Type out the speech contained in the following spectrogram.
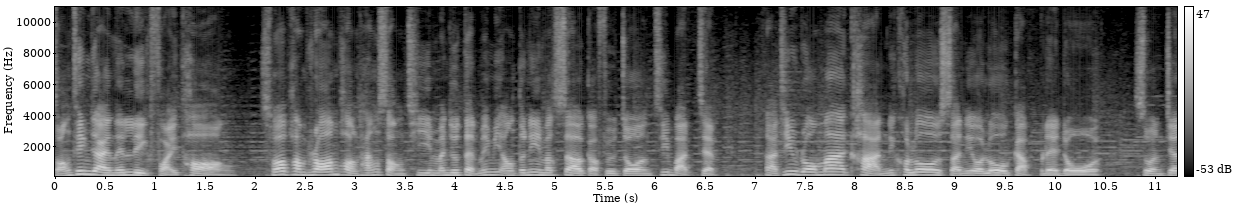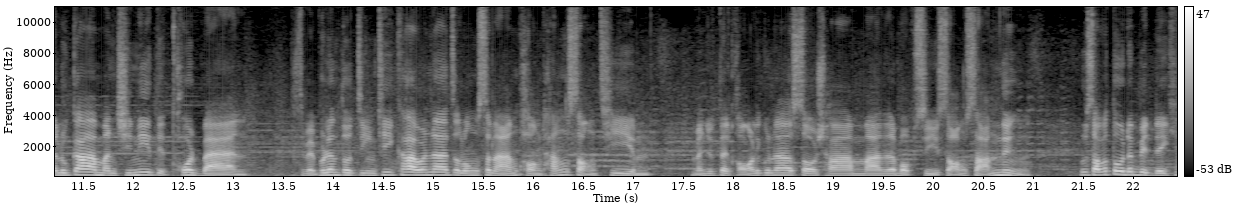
สองทีมใหญ่ในลีกฝอยทองสภาพความพร้อมของทั้ง 2 ทีมแมันยูเต็ดไม่มีอองโตนีมักเซลกับฟิลโจนที่บาดเจ็บขณะที่โรม่าขาดนิโคโลซานิโอโลกับเบรโด ส่วนเจลูก้ามันชินีติดโทษแบน11ผู้เล่นตัวจริงที่คาดว่าน่าจะลงสนามของทั้ง 2 ทีม แมนยูเต็ดของอลิกุน่าโซชามาในระบบ 4-2-3-1 ผู้สาประตูเดบิดเดค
